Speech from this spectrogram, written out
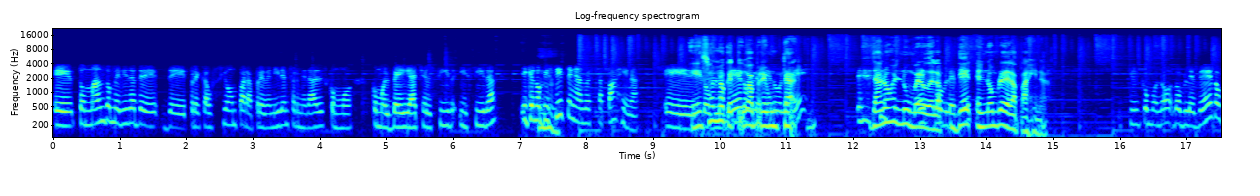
eh, tomando medidas de, de, precaución para prevenir enfermedades como, como el VIH el SIDA y SIDA, y que nos visiten a nuestra página. Eh, Eso es lo que te iba a preguntar. Danos el número de la, el nombre de la página. Sí, como no, www.nhcoa.org.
